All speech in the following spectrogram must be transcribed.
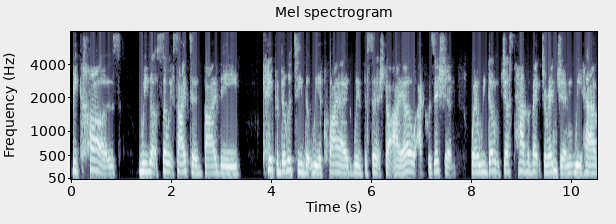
because we got so excited by the capability that we acquired with the search.io acquisition, where we don't just have a vector engine, we have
